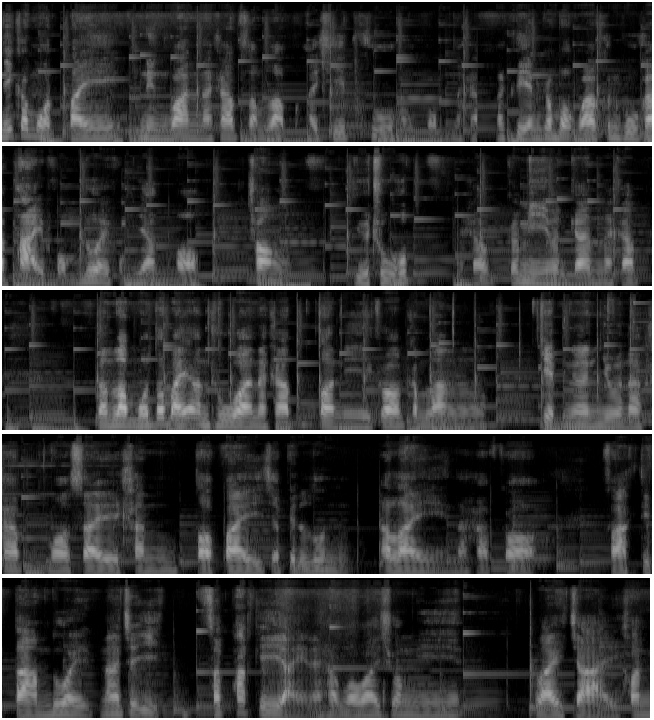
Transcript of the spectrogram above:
นี่ก็หมดไป 1 วันนะครับสำหรับอาชีพครูของผมนะครับนักเรียนก็บอกว่าคุณครูครับถ่ายผมด้วย ผมอยากออกช่อง YouTube นะครับก็มีเหมือนกันนะครับสำหรับมอเตอร์ไบค์ออนทัวร์นะครับ ตอนนี้ก็กำลังเก็บเงินอยู่นะครับ มอไซค์คันต่อไปจะเป็นรุ่นอะไรนะครับ ก็ ฝากติดตามด้วยน่าจะอีกสักพักใหญ่ๆนะครับ เพราะว่าช่วงนี้รายจ่ายค่อน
